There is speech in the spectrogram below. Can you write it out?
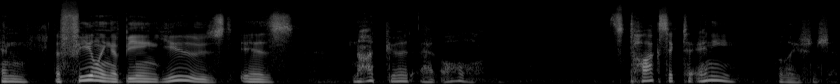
And the feeling of being used is not good at all. It's toxic to any relationship.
